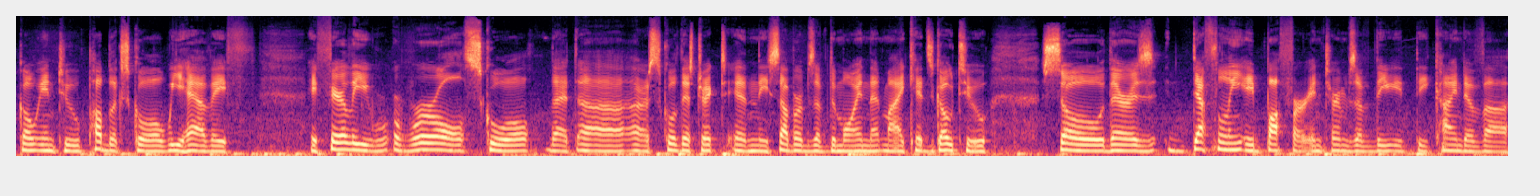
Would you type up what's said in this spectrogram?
go into public school. We have a f- a fairly r- rural school that uh, a school district in the suburbs of Des Moines that my kids go to. So there is definitely a buffer in terms of the the kind of uh,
